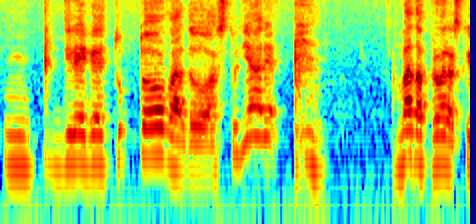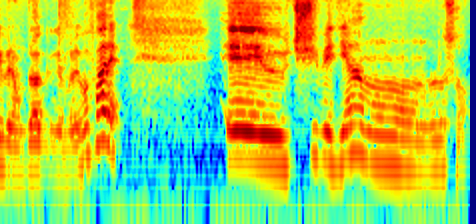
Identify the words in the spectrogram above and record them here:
Direi che è tutto. Vado a studiare. Vado a provare a scrivere un blog che volevo fare. E ci vediamo, non lo so,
